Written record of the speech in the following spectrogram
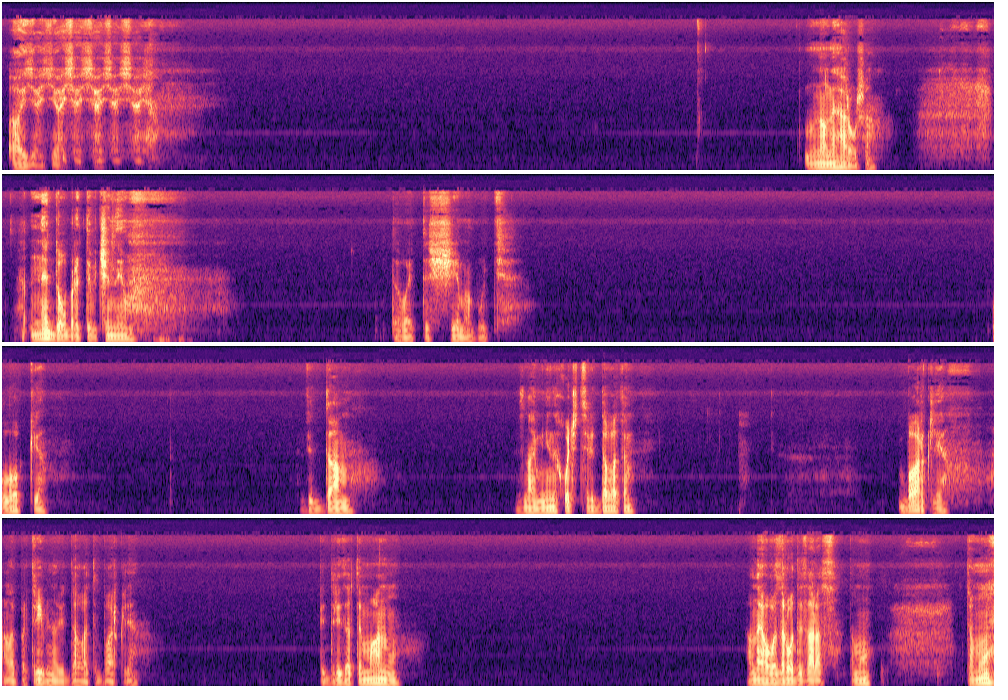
Ай-яй-яй-яй-яй-яй-яй. Ну, не хороша. Недобре ти вчинив. Давайте ще, мабуть. Локі. Віддам. Не знаю, мені не хочеться віддавати. Барклі, але потрібно віддавати Барклі. Підрізати ману. А вона його возроди зараз. Тому. Тому.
